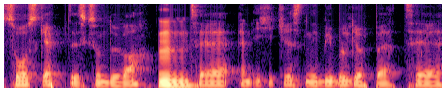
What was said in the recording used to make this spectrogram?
så skeptisk som du var, Mm. til en ikke-kristen i bibelgruppe, til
